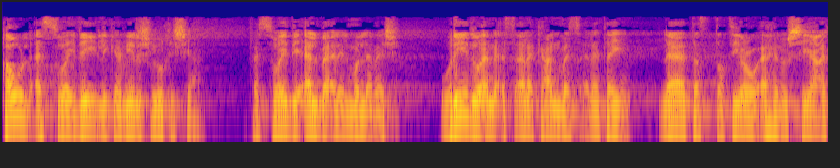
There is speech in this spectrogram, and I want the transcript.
قول السويدي لكبير شيوخ الشيعة فالسويدي قال بقى للملا باشا أريد أن أسألك عن مسألتين لا تستطيع أهل الشيعة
